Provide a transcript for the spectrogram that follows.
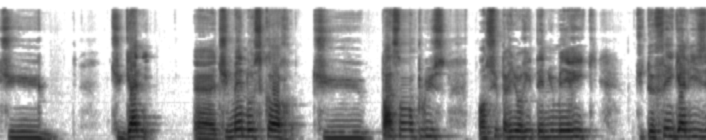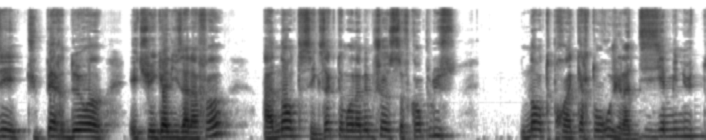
tu tu gagnes, euh, tu mènes au score, tu passes en plus en supériorité numérique, tu te fais égaliser, tu perds 2-1 et tu égalises à la fin. À Nantes, c'est exactement la même chose, sauf qu'en plus, Nantes prend un carton rouge à la dixième minute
